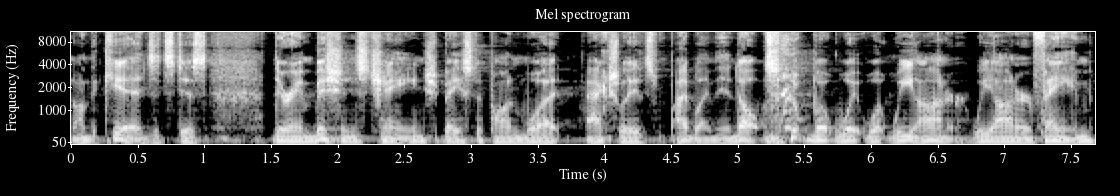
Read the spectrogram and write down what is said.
on the kids. It's just their ambitions change based upon what actually it's, I blame the adults, but what, what, we honor. We honor fame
